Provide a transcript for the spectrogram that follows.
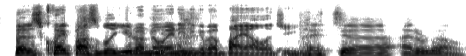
that is quite possible. You don't know Yeah. anything about biology. but uh, I don't know.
